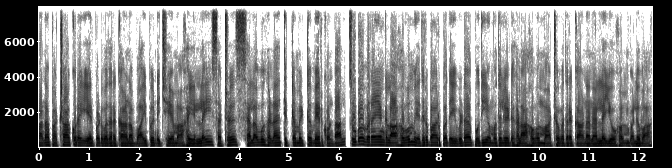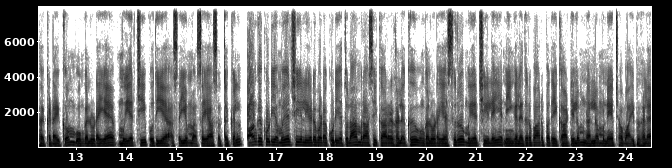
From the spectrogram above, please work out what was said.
பண பற்றாக்குறை ஏற்படுவதற்கான வாய்ப்பு நிச்சயமாக இல்லை. சற்று செலவுகளை திட்டமிட்டு மேற்கொண்டால் சுப விரயங்களாகவும் எதிர்பார்ப்பதை விட புதிய முதலீடுகளாகவும் மாற்றுவதற்கான நல்ல யோகம் வலுவாக கிடைக்கும். உங்களுடைய முயற்சி புதிய அசையும் அசையா சொத்துக்கள் வாங்கக்கூடிய முயற்சியில் தொழிலில் ஈடுபடக்கூடிய துலாம் ராசிக்காரர்களுக்கு உங்களுடைய சிறு முயற்சியிலேயே நீங்கள் எதிர்பார்ப்பதை காட்டிலும் நல்ல முன்னேற்ற வாய்ப்புகளை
